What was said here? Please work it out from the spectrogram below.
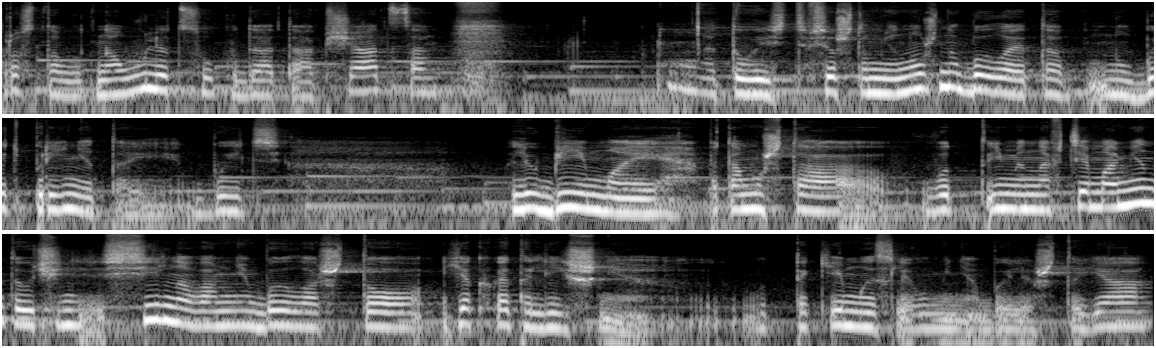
просто вот на улицу куда-то общаться. То есть все, что мне нужно было, это ну, быть принятой, быть любимой, потому что вот именно в те моменты очень сильно во мне было, что я какая-то лишняя. Вот такие мысли у меня были, что я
